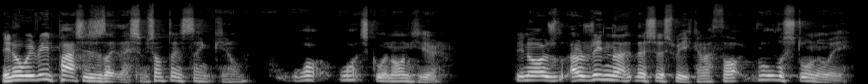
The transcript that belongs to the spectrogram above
You know, we read passages like this and we sometimes think, you know, what, what's going on here? You know, I was, I was reading this this week and I thought, roll the stone away.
